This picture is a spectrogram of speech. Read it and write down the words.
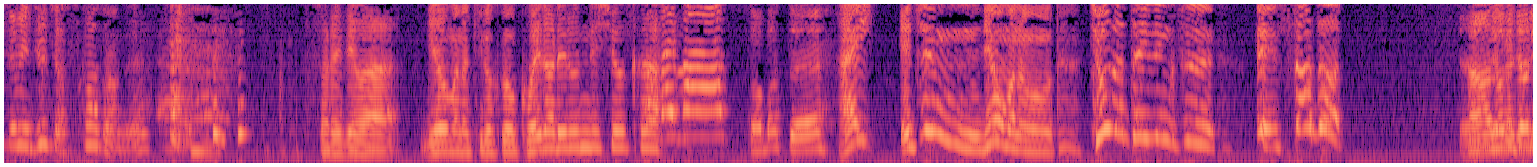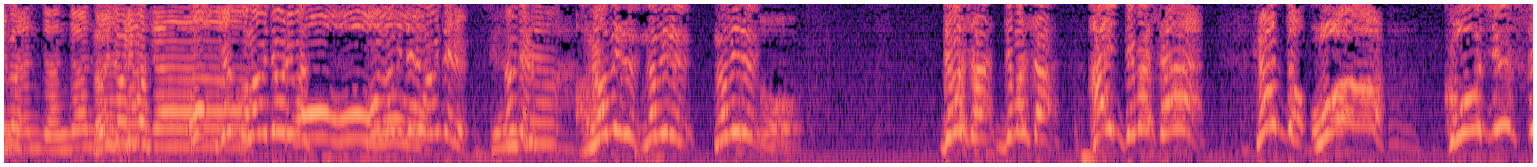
ちなみに純ちゃんスカートなんだよね。それでは、龍馬の記録を超えられるんでしょうか？頑張ります頑張って。はい、エチュン龍馬の長座大前屈、え、スタートさあ、伸びております。伸びております。お、結構伸びております。お、伸びてる、伸びてる。伸びてる。伸びる、伸びる、伸びる。そ出ました、出ました。はい、出ました。なんと、おお !50 セ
